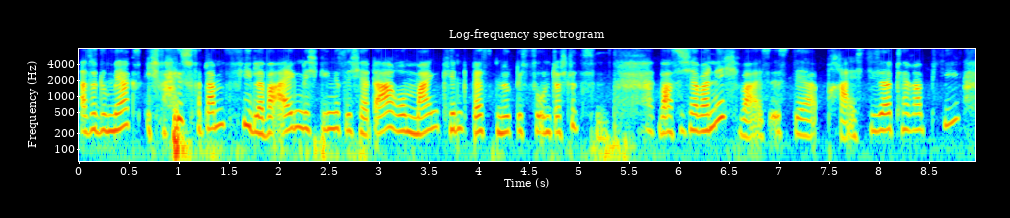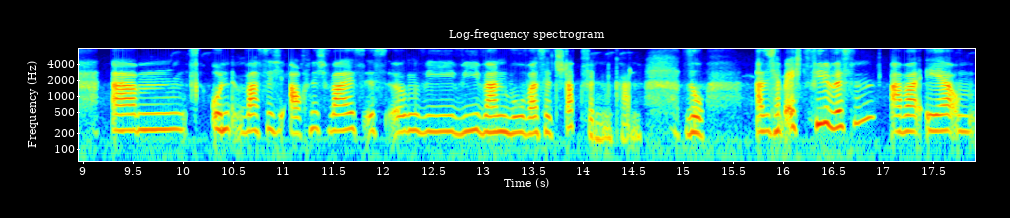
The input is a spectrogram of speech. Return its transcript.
Also du merkst, ich weiß verdammt viel. Aber eigentlich ging es sich ja darum, mein Kind bestmöglich zu unterstützen. Was ich aber nicht weiß, ist der Preis dieser Therapie. Ähm, und was ich auch nicht weiß, ist irgendwie, wie, wann, wo was jetzt stattfinden kann. So. Also ich habe echt viel Wissen, aber eher um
